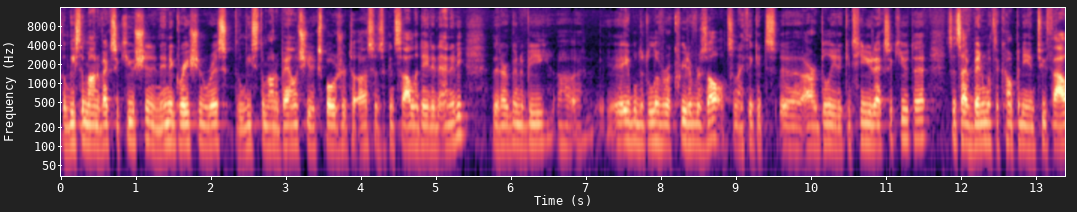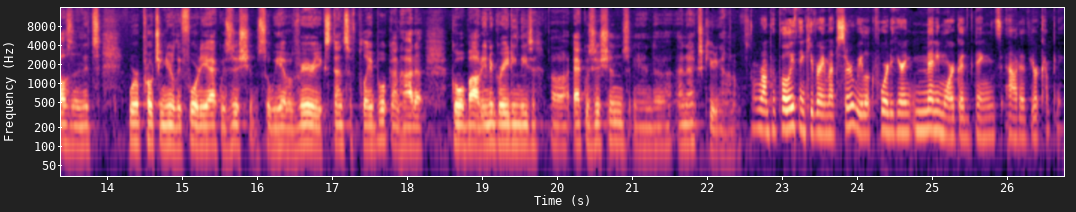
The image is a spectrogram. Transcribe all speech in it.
the least amount of execution and integration risk, the least amount of balance sheet exposure to us as a consolidated entity, that are going to be uh, able to deliver accretive results. And I think it's uh, our ability to continue to execute that. Since I've been with the company in 2000, it's we're approaching nearly 40 acquisitions. So we have a very extensive playbook on how to go about integrating these uh, acquisitions and, uh, and executing on them. Ron Pipoly, thank you very much, sir. We look forward to hearing many more good things out of your company.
